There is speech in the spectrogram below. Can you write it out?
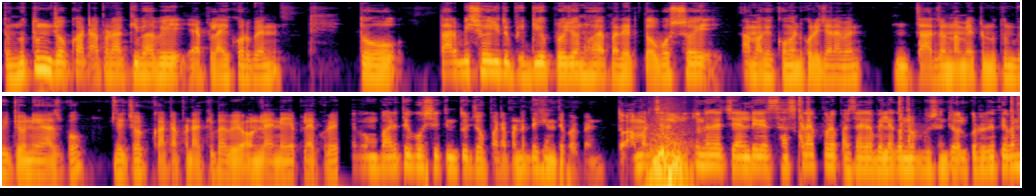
তো নতুন জব কার্ড আপনারা কীভাবে অ্যাপ্লাই করবেন? তো তার বিষয়ে যদি ভিডিও প্রয়োজন হয় আপনাদের, তো অবশ্যই আমাকে কমেন্ট করে জানাবেন। তার জন্য আমি একটা নতুন ভিডিও নিয়ে আসব, যে জব কার্ড আপনারা কীভাবে অনলাইনে অ্যাপ্লাই করে এবং বাড়িতে বসে কিন্তু জব কার্ড আপনারা দেখে নিতে পারবেন। তো আমার চ্যানেল নতুন থাকে চ্যানেলটিকে সাবস্ক্রাইব করে পাশে থাকা বেল আইকন নোটিফিকেশনটি অল করে রেখে দেবেন।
